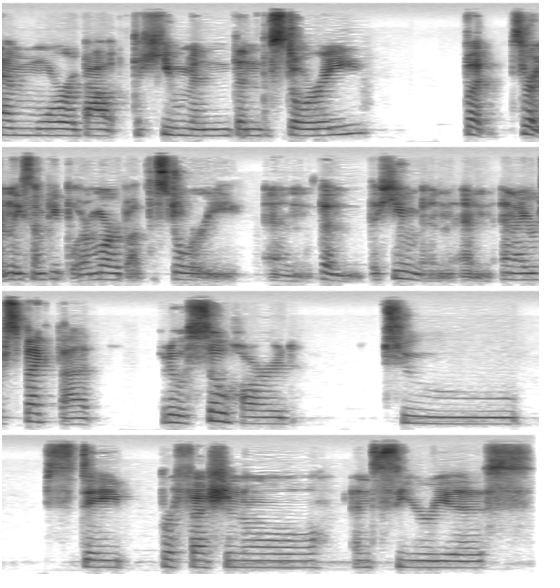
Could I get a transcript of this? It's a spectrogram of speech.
am more about the human than the story but certainly some people are more about the story and than the human and and I respect that but it was so hard to stay professional and serious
